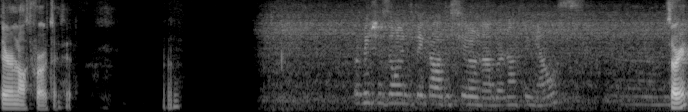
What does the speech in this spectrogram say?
they're not rotated. The mission is only to take out the serial number, nothing else. Um, Sorry?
